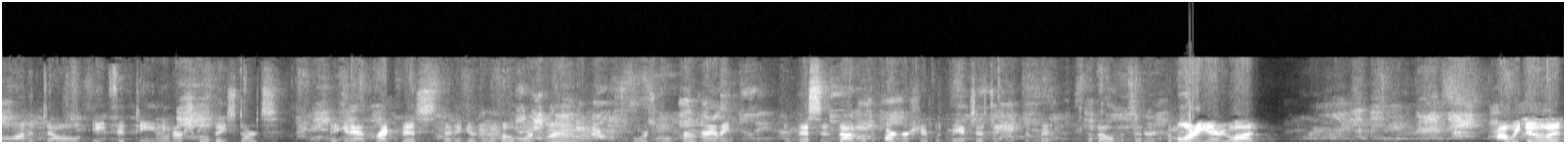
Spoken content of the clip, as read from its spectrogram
on until 8.15 when our school day starts. They can have breakfast, then they go to the homework room, before school programming. And this is done with a partnership with Manchester Youth Development Center. Good morning, everyone. How we doing?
